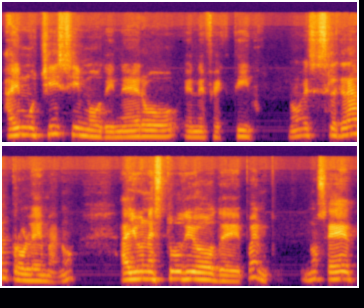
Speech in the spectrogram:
hay muchísimo dinero en efectivo, ¿no? Ese es el gran problema, ¿no? Hay un estudio de, bueno, no sé,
